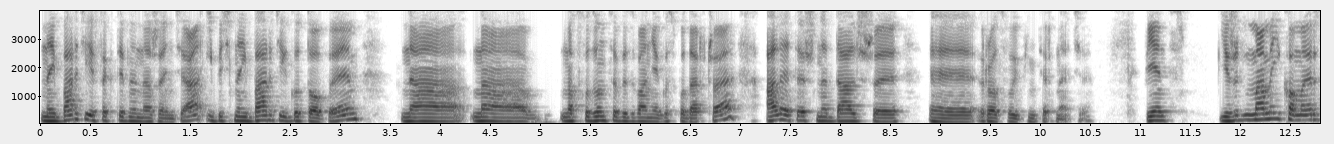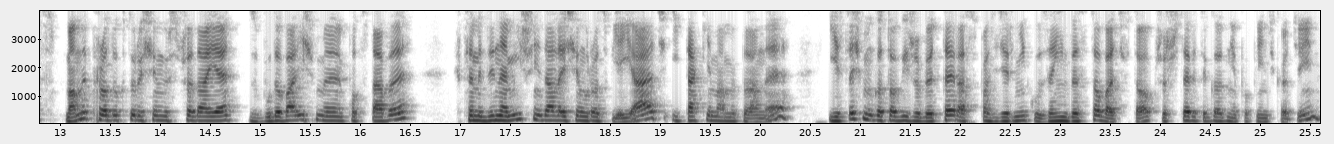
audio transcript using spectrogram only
najbardziej efektywne narzędzia i być najbardziej gotowym na, na nadchodzące wyzwania gospodarcze, ale też na dalszy e, rozwój w internecie. Więc jeżeli mamy e-commerce, mamy produkt, który się już sprzedaje, zbudowaliśmy podstawy, chcemy dynamicznie dalej się rozwijać i takie mamy plany. Jesteśmy gotowi, żeby teraz w październiku zainwestować w to przez 4 tygodnie po 5 godzin,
